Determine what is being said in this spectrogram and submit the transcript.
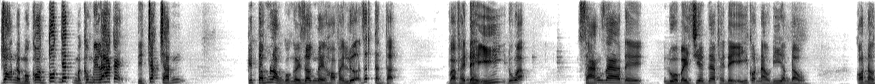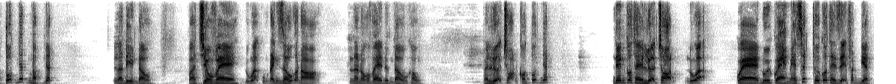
chọn được một con tốt nhất mà không bị lác ấy, thì chắc chắn cái tấm lòng của người dân này họ phải lựa rất cẩn thận và phải để ý, đúng không ạ? Sáng ra để lùa bầy chiên ra phải để ý con nào đi đằng đầu, con nào tốt nhất, mập nhất là đi đằng đầu. Và chiều về, đúng không ạ? Cũng đánh dấu con đó là nó có về đường đầu không? Phải lựa chọn con tốt nhất. Nên có thể lựa chọn, đúng không ạ? Què, đuôi què mè sứt thôi, có thể dễ phân biệt.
